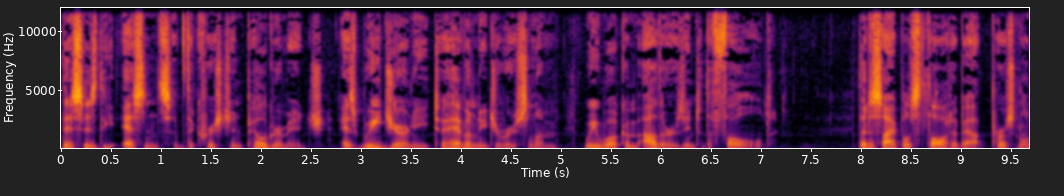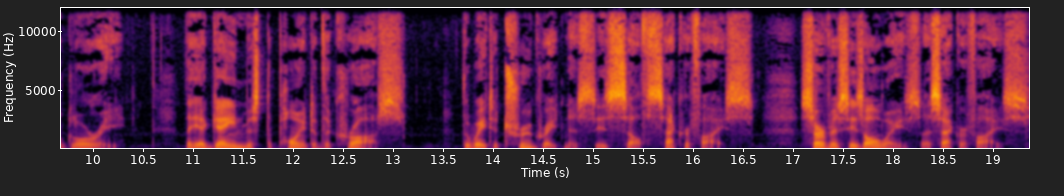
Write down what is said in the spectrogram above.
This is the essence of the Christian pilgrimage. As we journey to heavenly Jerusalem, we welcome others into the fold. The disciples thought about personal glory. They again missed the point of the cross. The way to true greatness is self sacrifice. Service is always a sacrifice.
